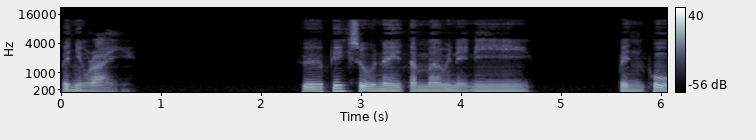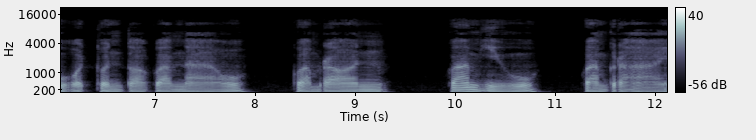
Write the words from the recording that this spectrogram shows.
เป็นอย่างไร คือภิกษุในธรรมวินัยนี้ เป็นผู้อดทนต่อความหนาว ความร้อน ความหิว ความกระหาย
